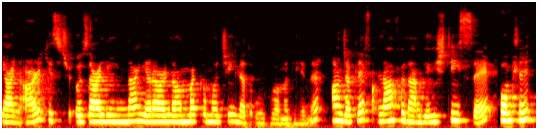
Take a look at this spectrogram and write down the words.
yani ağrı kesici özelliğinden yararlanmak amacıyla da uygulanabilir. Ancak lenfödem geliştiyse komple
